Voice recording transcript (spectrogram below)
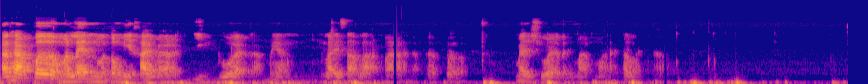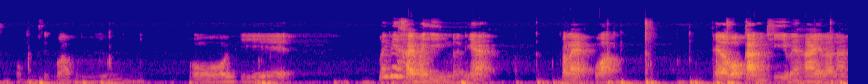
ถ้า trapper มาเล่นมันต้องมีใครมายิงด้วยนะไม่งั้นไร้สาระมากนะ trapper ไม่ช่วยอะไรมากมายเท่าไหร่ครับผมรู้สึกว่าผมโอ้ยพี่ไม่มีใครมายิงเหรอเนี่ยแปลกว่ะไอเราก็กันที่ไปให้แล้วนะ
